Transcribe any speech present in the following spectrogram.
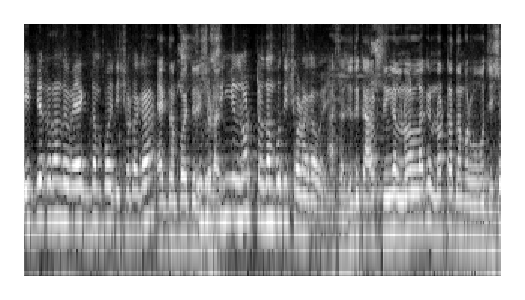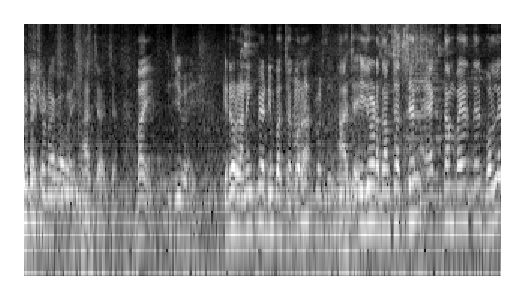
এই পেয়ারটার দাম থাকবে একদম পঁয়ত্রিশশো টাকা। একদম পঁয়ত্রিশশো টাকা। সিঙ্গেল নটটার দাম পঁচিশশো টাকা ভাই। আচ্ছা যদি কারও সিঙ্গেল নল লাগে নটটার দাম পড়ব পঁচিশশো টাকা। টাকা ভাই। আচ্ছা আচ্ছা। ভাই জি ভাই। এটা রানিং পেয়ার ডিম বাচ্চা করা। আচ্ছা এই জোড়ার দাম চাচ্ছেন একদম ভাইয়া বললেন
